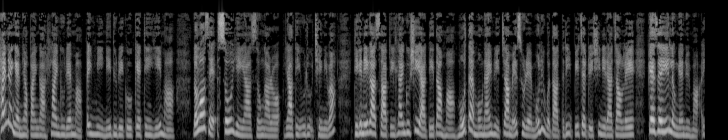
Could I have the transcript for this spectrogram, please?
ထိုင်းနိုင်ငံမြောက်ပိုင်းက လှိုဏ်ဂူထဲမှာ ပိတ်မိနေသူတွေကို ကယ်တင်ရေးမှာ လောလောဆယ် အစိုးရိမ်ရဆုံးကတော့ ရာသီဥတုအခြေအနေပါ။ဒီကနေ့ကစပြီး လှိုဏ်ဂူရှိရာဒေသမှာ မိုးသက်မုန်တိုင်းတွေကျမယ်ဆိုတဲ့ မိုးလေဝသသတိပေးချက်တွေရှိနေတာကြောင့်လည်း ကယ်ဆယ်ရေးလုပ်ငန်းတွေမှာ အ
